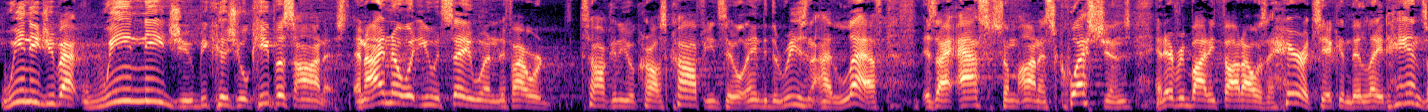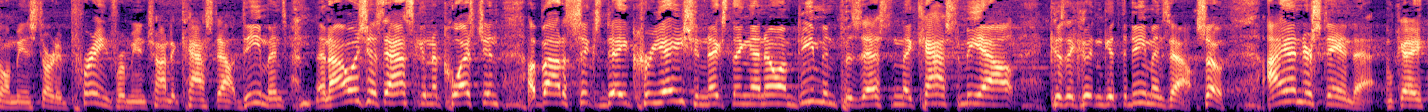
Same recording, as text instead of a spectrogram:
We need you back. We need you because you'll keep us honest. And I know what you would say when, if I were talking to you across coffee, you'd say, Well, Andy, the reason I left is I asked some honest questions and everybody thought I was a heretic and they laid hands on me and started praying for me and trying to cast out demons. And I was just asking a question about a six day creation. Next thing I know, I'm demon possessed and they cast me out because they couldn't get the demons out. So I understand that, okay?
